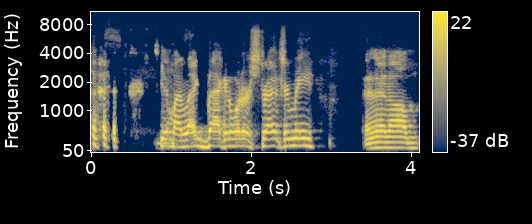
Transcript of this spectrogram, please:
Get my legs back in order, stretching me, and then um,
